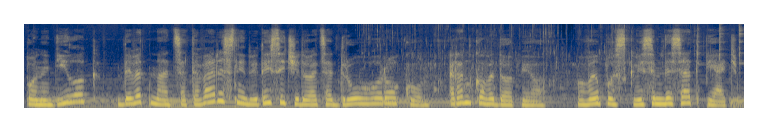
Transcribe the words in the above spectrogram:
Понеділок, 19 вересня 2022 року. Ранкове допіо. Випуск 85.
